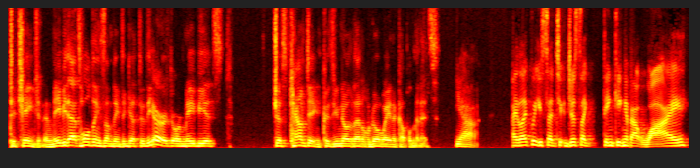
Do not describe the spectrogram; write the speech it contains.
to change it and maybe that's holding something to get through the earth or maybe it's just counting because you know that'll go away in a couple minutes Yeah. I like what you said too. Just like thinking about why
